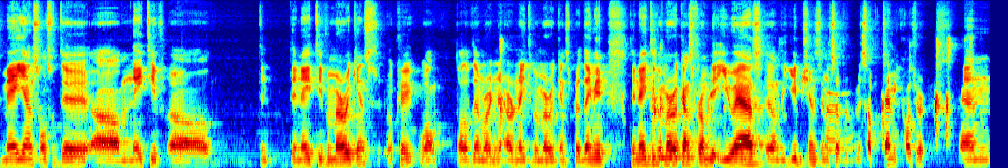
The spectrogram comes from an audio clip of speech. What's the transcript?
the mayans also the um, native uh, the, the native americans. Okay well all of them are, are native americans but i mean the native americans from the us and the egyptians the Mesop- mesopotamic culture and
